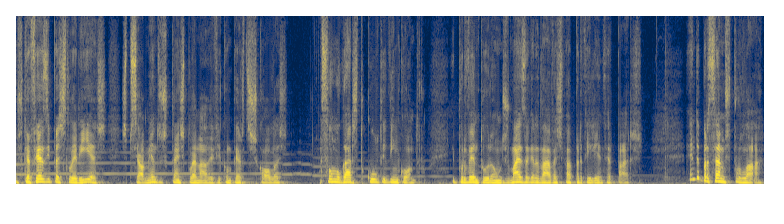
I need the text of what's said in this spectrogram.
Os cafés e pastelarias, especialmente os que têm esplanada e ficam perto de escolas, são lugares de culto e de encontro, e porventura um dos mais agradáveis para a partilha entre pares. Ainda passamos por lá,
